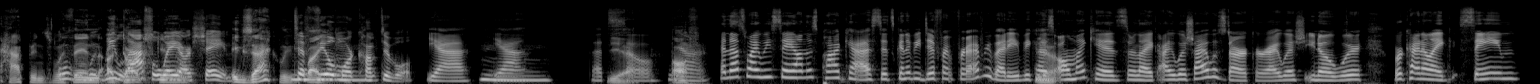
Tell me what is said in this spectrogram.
happens Well, within we, we a dark laugh skin away home. our shame exactly to like, feel more comfortable. yeah yeah Mm. that's Yeah. so Yeah. And that's why we say on this podcast, it's going to be different for everybody because Yeah. all my kids are like, I wish I was darker. I wish, you know, we're we're kind of like same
